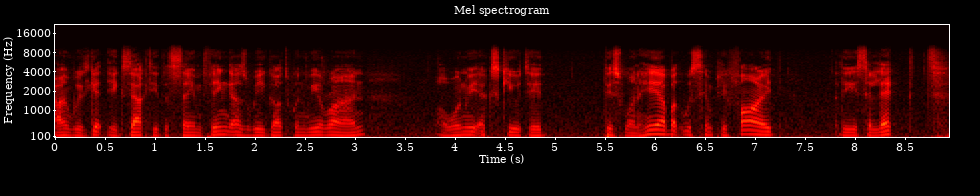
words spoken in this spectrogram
And we'll get exactly the same thing as we got when we ran or when we executed this one here but we simplified the select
